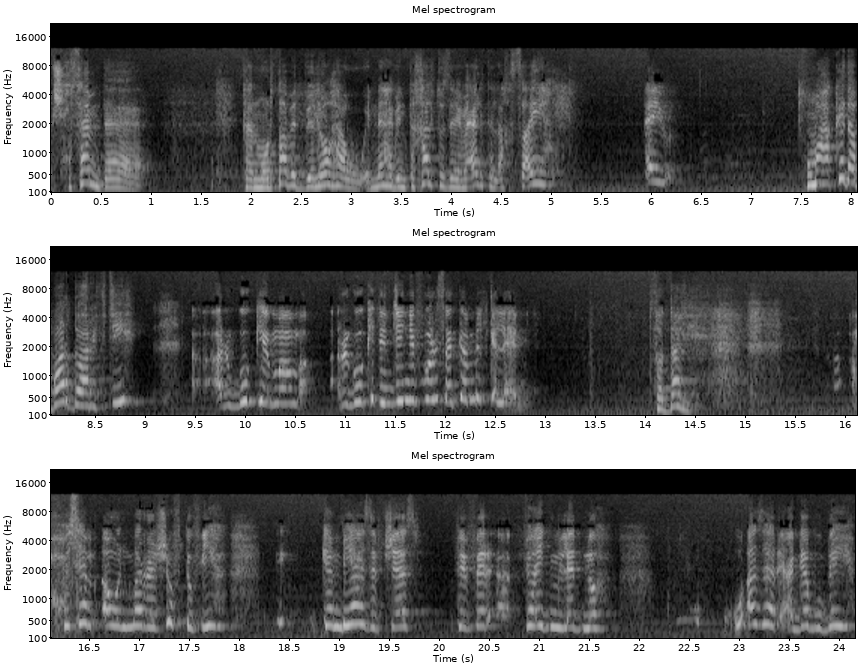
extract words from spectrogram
مش حسام ده كان مرتبط بنهى وإنها بنت خالته زي ما قالت الأخصائية؟ أيوه. ومع كده برضه عرفتيه؟ أرجوك يا ماما. أرجوك تديني فرصة أكمل كلامي. اتفضلي حسام أول مرة شفته فيها كان بيعزف جاز في فرقة في عيد ميلاد نهى وأظهر إعجابه بيا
